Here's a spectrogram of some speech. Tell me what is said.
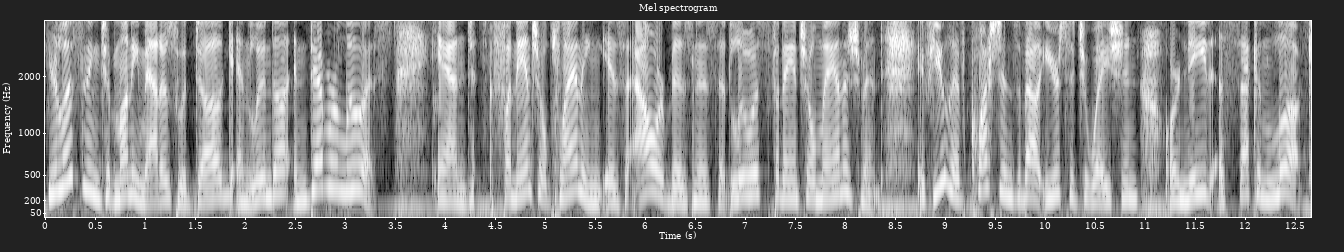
You're listening to Money Matters with Doug and Linda and Deborah Lewis. And financial planning is our business at Lewis Financial Management. If you have questions about your situation or need a second look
